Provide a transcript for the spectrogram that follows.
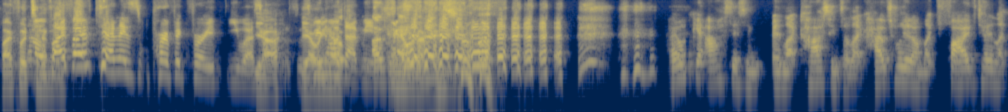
Five foot No, ten. five five ten is perfect for US. Yeah, audiences. yeah, we, we know, know- what that means. Okay. We know what that I always get asked this in, in like castings. They're like, "How tall are you?" I'm like five ten. Like,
